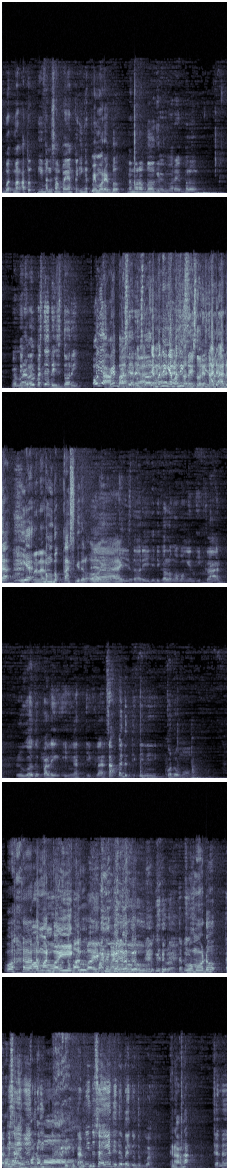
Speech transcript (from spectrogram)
buat Mang atau even sampai yang keinget Memorable. memorable gitu. memorable memorable pasti ada history Oh ya, Bebas, pasti ada histori. Yang penting yang penting ada historinya. ada ada iya membekas gitu loh. Oh Ya, iya ada itu. history jadi kalau ngomongin iklan dulu gua tuh paling ingat iklan sampai detik ini Kodomo Wah, teman oh, baikku. teman baikku. gitu loh tapi Komodo, tapi komodo. itu- Kodomo. tapi itu sayangnya tidak baik untuk gua Kenapa? Karena karena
